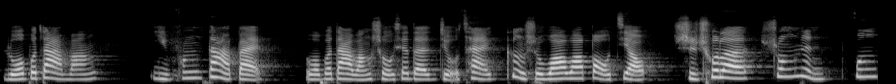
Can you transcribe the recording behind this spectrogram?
萝卜大王一方大败。萝卜大王手下的韭菜更是哇哇暴叫，使出了双刃锋，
